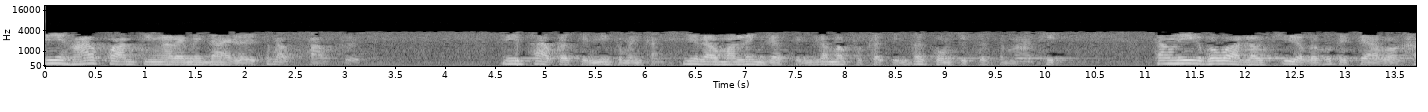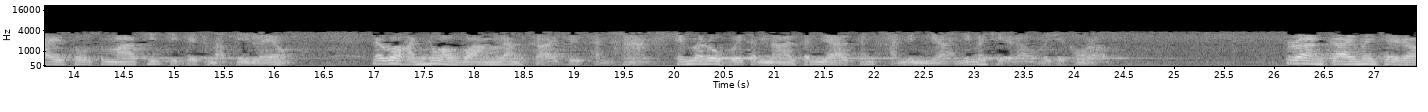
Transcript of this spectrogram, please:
นี่หาความจริงอะไรไม่ได้เลยสำหรับความเกิดนี่ภาพกสินนี่ก็เหมือนกัน นี่เรามาเล่นกสินแล้วมาฝึกกสินเพื่อทรงจิตสมาธิ ทั้งนี้ก็เพราะว่าเราเชื่อพระพุทธเจ้าว่าใครทรงสมาธิจิตในขนาดนี้แล้ว แล้วก็หันเข้ามาวางร่างกายคือขันห้าเห็นว่ารูปเวทนาสัญญาสังขารวิญญาณนี้ไม่ใช่เราไม่ใช่ของเรา ร่างกายไม่ใช่เรา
